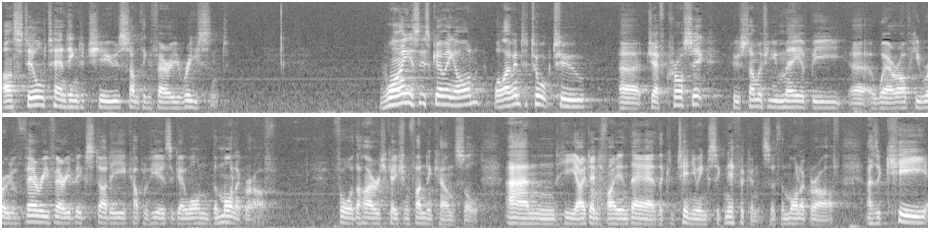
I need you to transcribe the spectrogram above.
are still tending to choose something very recent. Why is this going on? Well, I went to talk to uh, Jeff Crossick, who some of you may have been uh, aware of. He wrote a very, very big study a couple of years ago on the monograph for the Higher Education Funding Council, and he identified in there the continuing significance of the monograph as a key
